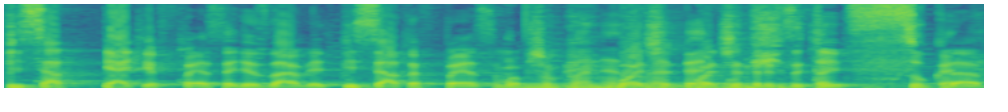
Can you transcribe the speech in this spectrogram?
55 FPS, я не знаю, блядь, 50 FPS, в общем, Ну, понятно, больше, опять больше будем 30. считать, сука. Да.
